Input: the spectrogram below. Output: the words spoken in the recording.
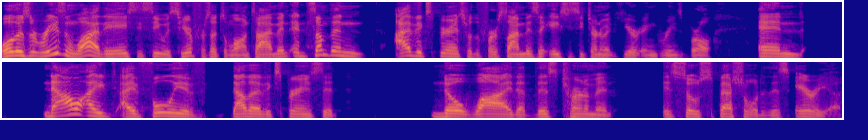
Well, there's a reason why the ACC was here for such a long time, and and something I've experienced for the first time is the ACC tournament here in Greensboro, and now I I fully have now that I've experienced it, know why that this tournament is so special to this area.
